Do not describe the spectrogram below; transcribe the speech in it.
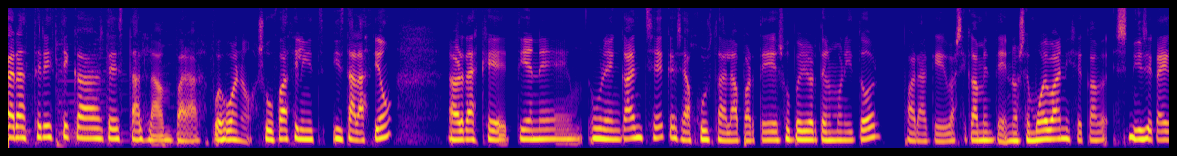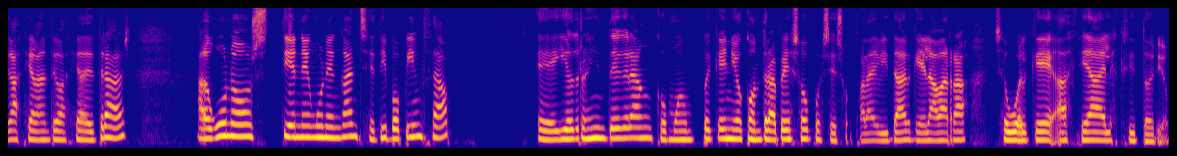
Características de estas lámparas? Pues bueno, su fácil instalación. La verdad es que tiene un enganche que se ajusta en la parte superior del monitor para que básicamente no se mueva ni se, ni se caiga hacia adelante o hacia detrás. Algunos tienen un enganche tipo pinza eh, y otros integran como un pequeño contrapeso, pues eso, para evitar que la barra se vuelque hacia el escritorio.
